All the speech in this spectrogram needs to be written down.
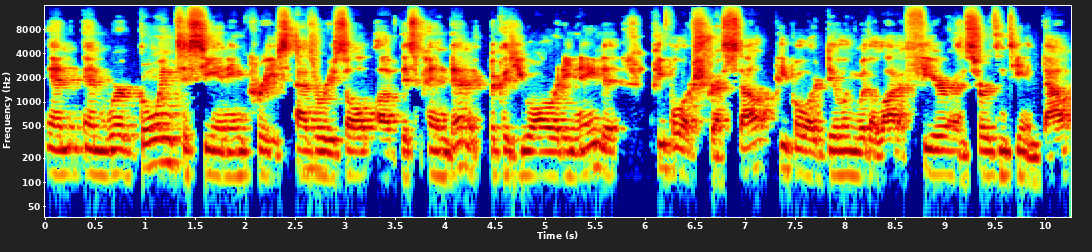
and and we're going to see an increase as a result of this pandemic because you already named it. People are stressed out. People are dealing with a lot of fear uncertainty and doubt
